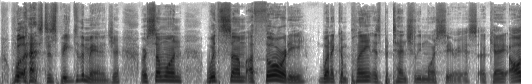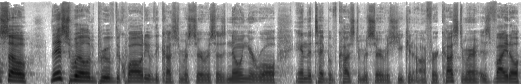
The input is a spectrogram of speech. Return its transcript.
will ask to speak to the manager or someone with some authority when a complaint is potentially more serious. Okay? Also, this will improve the quality of the customer service as knowing your role and the type of customer service you can offer a customer is vital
